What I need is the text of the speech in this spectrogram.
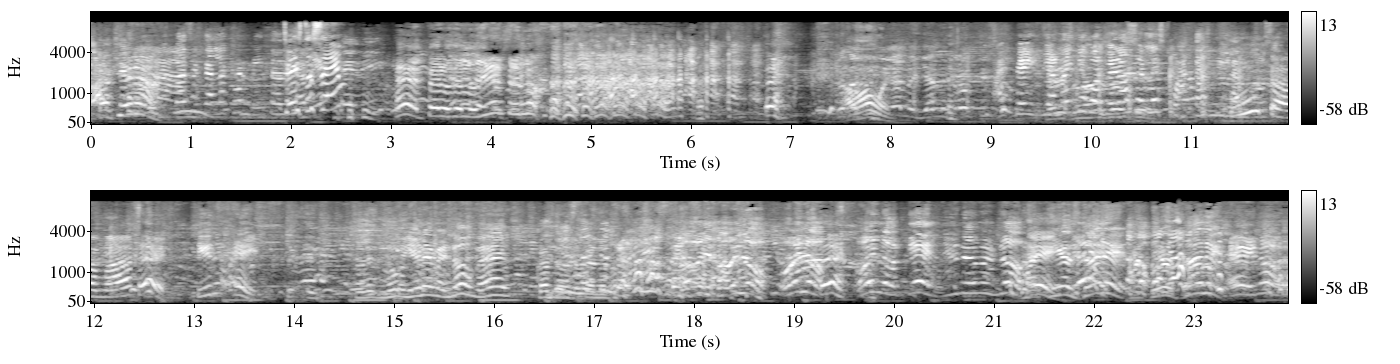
¿Para qué era? Va a sacar la carnita. Taste the same? Eh, pero de los dientes, ¿no? I want one. Ya le- ya le entró piso. Ay, ya no hay que volver a hacer las patas ni la Puta madre. Hey, tiene, hey. No, you never know, man. Cuando, cuando Oilo, oilo, oilo, ¿qué? Matías done it. Matías done it. Hey, no. eh,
